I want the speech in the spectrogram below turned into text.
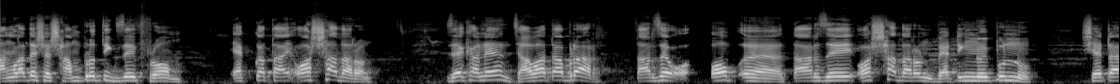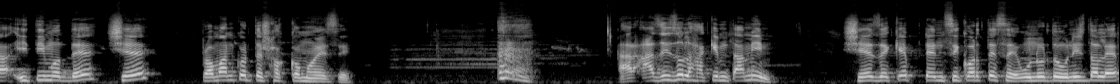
বাংলাদেশের সাম্প্রতিক যে ফর্ম এক কথায় অসাধারণ। যেখানে জাওয়াত আবরার তার যে তার যে অসাধারণ ব্যাটিং নৈপুণ্য, সেটা ইতিমধ্যে সে প্রমাণ করতে সক্ষম হয়েছে। আর আজিজুল হাকিম তামিম, সে যে ক্যাপ্টেন্সি করতেছে অনূর্ধ্ব উনিশ দলের,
